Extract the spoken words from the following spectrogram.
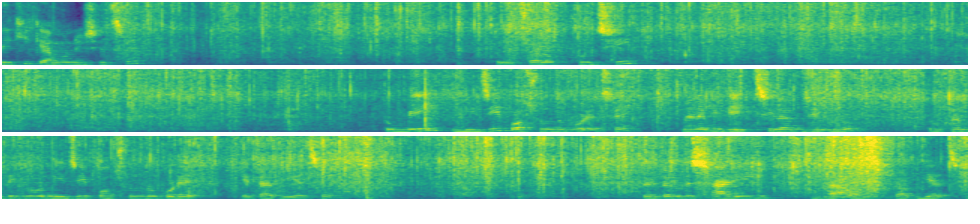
দেখি কেমন এসেছে। তো চলো খুলছি তো মেয়ে নিজেই পছন্দ করেছে। মানে আমি দেখছিলাম যেগুলো, তো ওখান থেকে ও নিজেই পছন্দ করে এটা দিয়েছে। তো এটার মধ্যে শাড়ি, ব্লাউজ সবই আছে।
